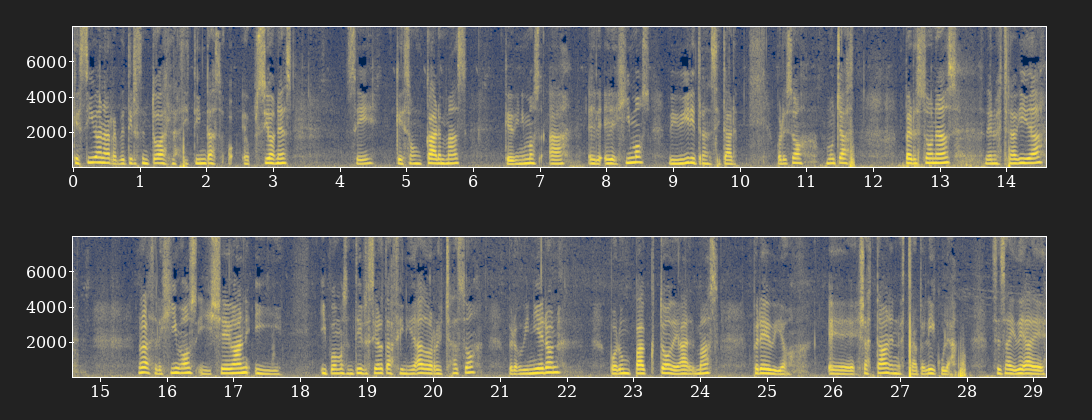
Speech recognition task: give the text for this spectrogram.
que sí van a repetirse en todas las distintas opciones, ¿sí? que son karmas que vinimos a elegimos vivir y transitar. Por eso muchas personas de nuestra vida no las elegimos y llegan y, y podemos sentir cierta afinidad o rechazo, pero vinieron por un pacto de almas previo, eh, ya estaban en nuestra película. Es esa idea de,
